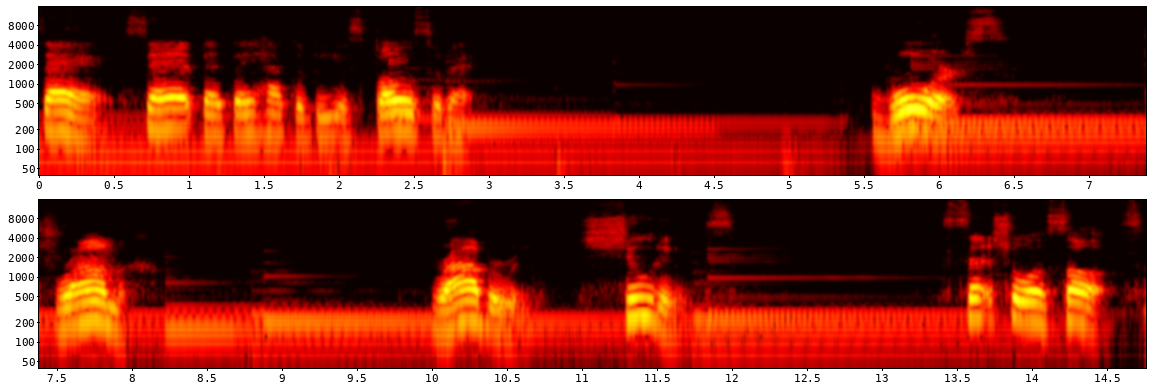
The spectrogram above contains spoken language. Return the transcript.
sad. Sad that they have to be exposed to that. Wars, drama, robbery, shootings, sexual assaults.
